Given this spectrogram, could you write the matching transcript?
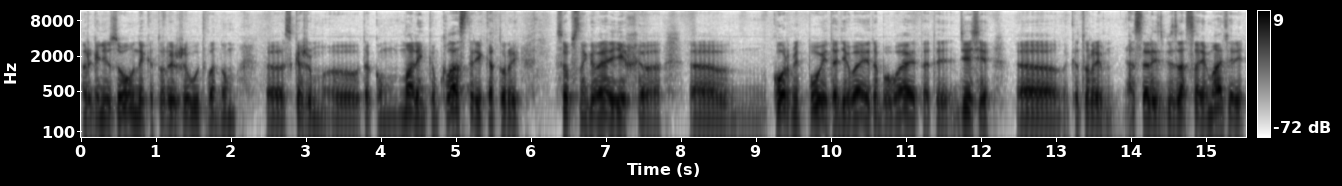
организованы, которые живут в одном, э, скажем, э, таком маленьком кластере, который, собственно говоря, их э, э, кормит, поет, одевает, обувает. Это дети э, которые остались без отца и матери.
